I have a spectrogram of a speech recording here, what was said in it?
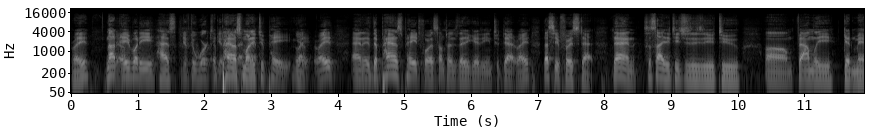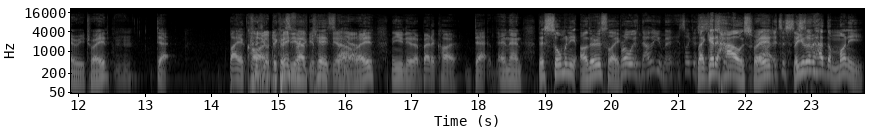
right? Not Yeah. everybody has You have to work to parents' money debt. to pay, Yeah. right? Right? And if the parents paid for it, sometimes they get into debt, right? That's your first debt. Then society teaches you to um, family get married, right? hmm Debt. Buy a car to because you have kids yeah. now, right? Then you need a better car, debt. And then there's so many others like Bro, now that you meant, it's like a like get a house, right? It's a like you don't have the money.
